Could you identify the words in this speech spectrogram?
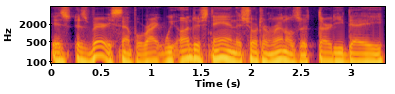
is is very simple. Right. We understand that short term rentals are thirty day,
